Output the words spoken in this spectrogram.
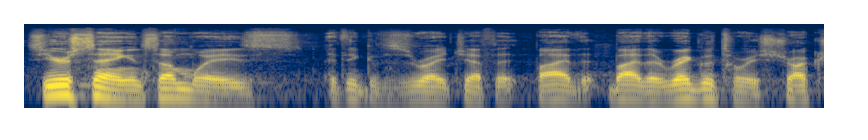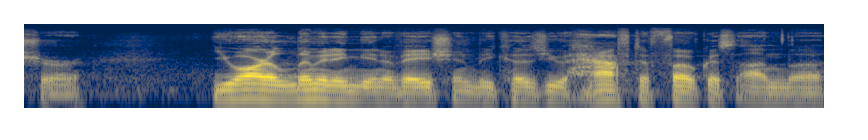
So you're saying in some ways, I think if this is right, Jeff, that by the, by the regulatory structure, you are limiting the innovation because you have to focus on the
